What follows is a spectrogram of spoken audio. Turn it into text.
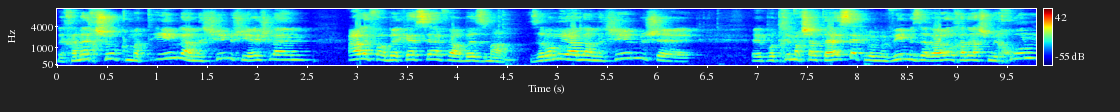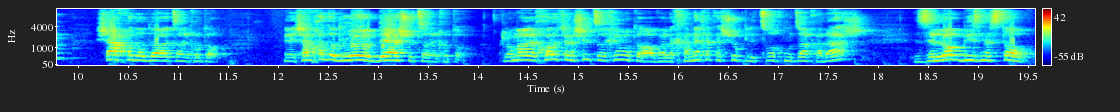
לחנך שוק מתאים לאנשים שיש להם א', הרבה כסף והרבה זמן. זה לא מיועד לאנשים שפותחים עכשיו את העסק ומביאים איזה רעיון חדש מחו"ל, שאף אחד עוד לא היה צריך אותו. שאף אחד עוד לא יודע שהוא צריך אותו. כלומר, יכול להיות שאנשים צריכים אותו, אבל לחנך את השוק לצרוך מוצר חדש, זה לא ביזנס טוב.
